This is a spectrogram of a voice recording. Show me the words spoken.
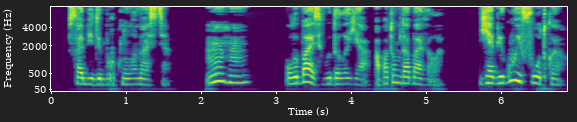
– с обидой буркнула Настя. «Угу», – улыбаясь, выдала я, а потом добавила. «Я бегу и фоткаю,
